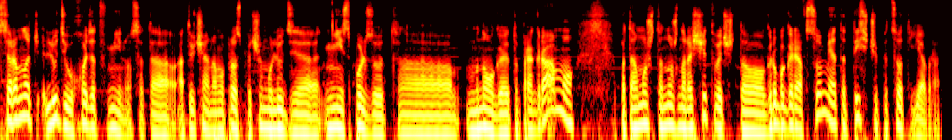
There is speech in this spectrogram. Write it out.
все равно люди уходят в минус. Это отвечая на вопрос, почему люди не используют э, много эту программу, потому что нужно рассчитывать, что, грубо говоря, в сумме это 1500 евро.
